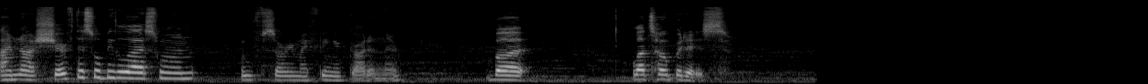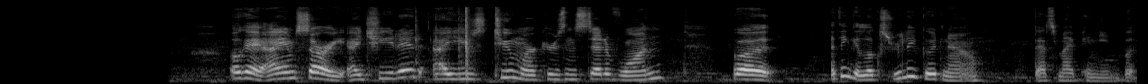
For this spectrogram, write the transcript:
I'm not sure if this will be the last one. Oof, sorry, my finger got in there. But, let's hope it is. Okay, I am sorry. I cheated. I used two markers instead of one. But I think it looks really good now. That's my opinion, but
